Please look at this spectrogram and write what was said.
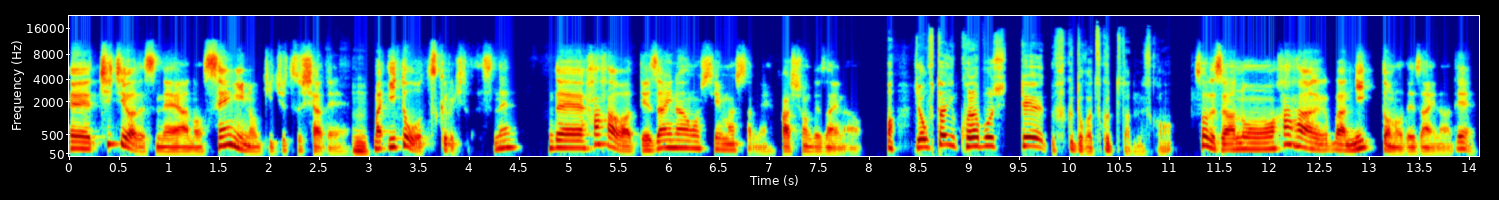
えー、父はですね、あの、繊維の技術者で、うん、まあ、糸を作る人ですね。で、母はデザイナーをしていましたね。ファッションデザイナーを。あ、じゃあお二人コラボして服とか作ってたんですか？そうです。あの、母はニットのデザイナーで、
